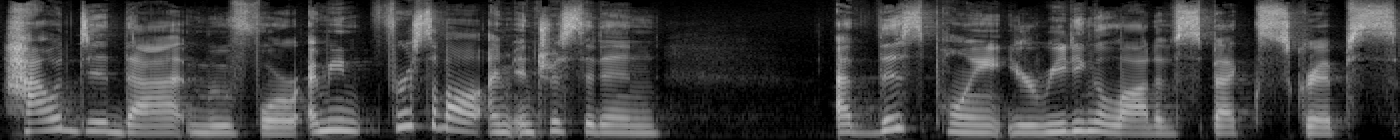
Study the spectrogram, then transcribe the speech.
How did that move forward? I mean, first of all, I'm interested in at this point, you're reading a lot of spec scripts.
